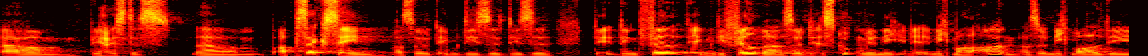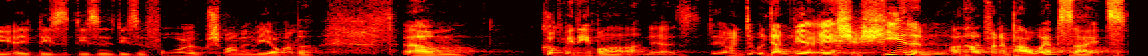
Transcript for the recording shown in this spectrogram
ähm, wie heißt es, ähm, ab 16, also eben, diese, diese, die, den Fil eben die Filme, also das gucken wir nicht, nicht mal an, also nicht mal die, diese, diese, diese Vorspanne, wie auch immer. Ähm, gucken wir nicht mal an. Und, und dann wir recherchieren anhand von ein paar Websites,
